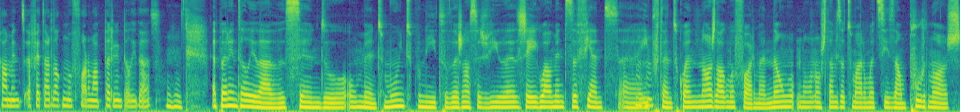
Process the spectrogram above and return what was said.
realmente afetar de alguma forma a parentalidade? Uhum. A parentalidade, sendo um momento muito bonito das nossas vidas, é igualmente desafiante. Uh, uhum. E, portanto, quando nós, de alguma forma, não, não, não estamos a tomar uma decisão por nós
